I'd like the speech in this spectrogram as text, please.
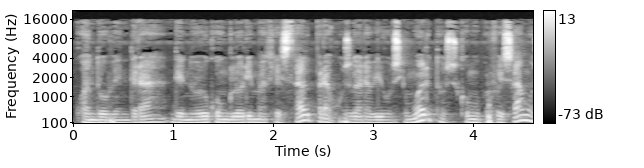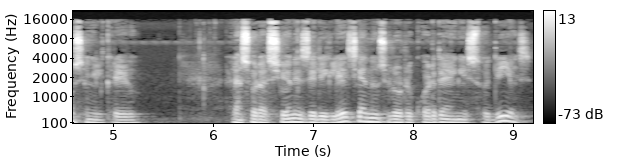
cuando vendrá de nuevo con gloria y majestad para juzgar a vivos y muertos, como profesamos en el credo. Las oraciones de la Iglesia nos lo recuerdan en estos días.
